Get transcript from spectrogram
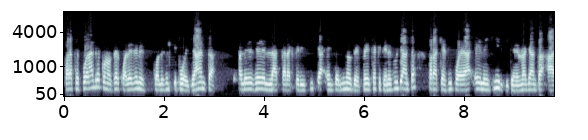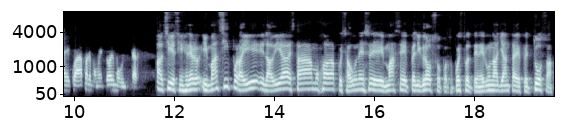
para que puedan reconocer cuál es el cuál es el tipo de llanta, cuál es eh, la característica en términos de fecha que tiene su llanta para que así pueda elegir y tener una llanta adecuada para el momento de movilizar. Así es, ingeniero. Y más si por ahí eh, la vía está mojada, pues aún es eh, más peligroso, por supuesto, el tener una llanta defectuosa.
